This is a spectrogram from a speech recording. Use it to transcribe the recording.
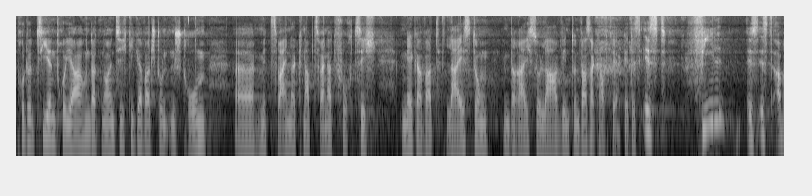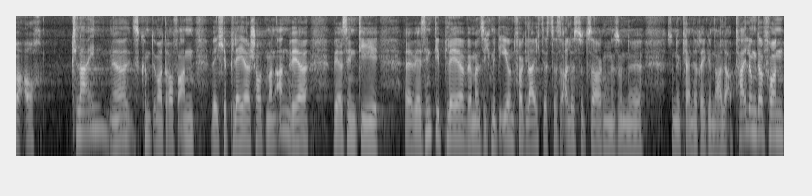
produzieren pro Jahr 190 Gigawattstunden Strom äh, mit 200, knapp 250 Megawatt Leistung im Bereich Solar-, Wind- und Wasserkraftwerke. Das ist viel, es ist aber auch klein. Ja, es kommt immer darauf an, welche Player schaut man an, wer, wer, sind die, äh, wer sind die Player. Wenn man sich mit E.ON vergleicht, ist das alles sozusagen so eine, so eine kleine regionale Abteilung davon.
